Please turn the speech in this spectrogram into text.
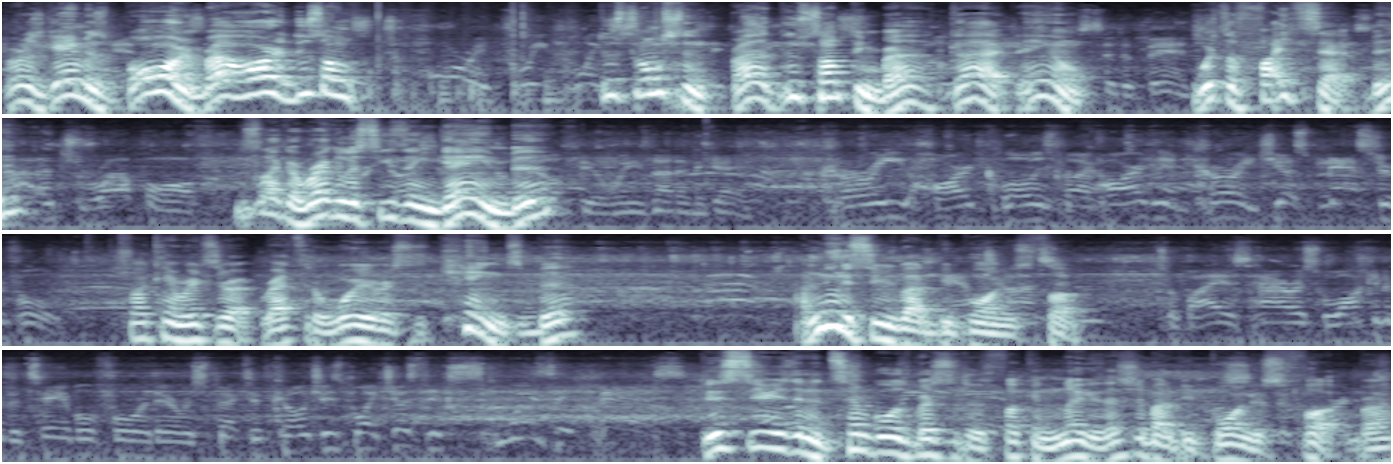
Bro, this game is boring, bro. Harden, do something. Do something, bro. Do something, bro. God damn. Where's the fights at, bitch? It's like a regular season game, bitch. So I can't reach the rat to the Warriors versus Kings, bitch. I knew this series was about to be boring as fuck. This series in the Timberwolves versus the fucking Nuggets, that's just about to be boring as fuck, bro.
